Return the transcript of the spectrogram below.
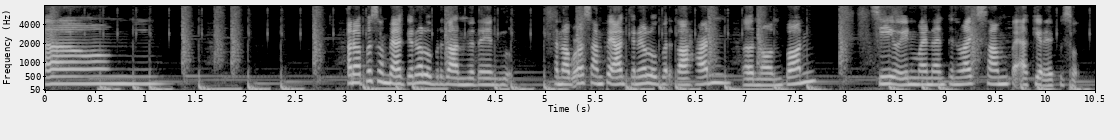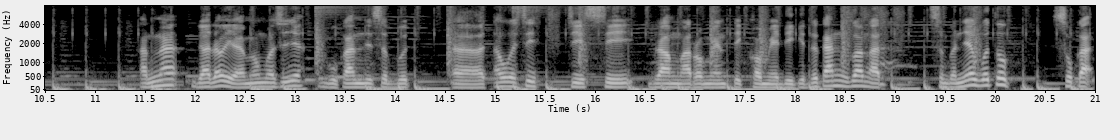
em, kenapa sampai akhirnya lo bertahan? Katanya dulu? Kenapa sampai akhirnya lo bertahan eh, nonton See You in My 19 Likes sampai akhir episode? karena nggak tahu ya emang maksudnya bukan disebut eh, tahu gak sih sisi drama romantis komedi gitu kan? Gua nggak sebenarnya gue tuh suka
